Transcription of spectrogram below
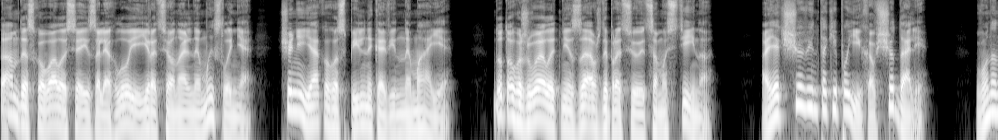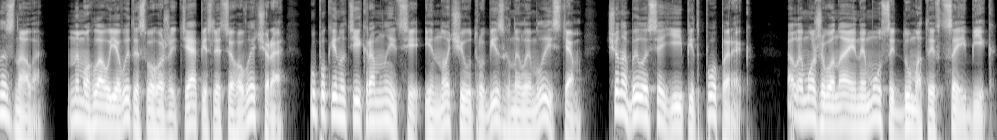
там, де сховалося і залягло її раціональне мислення, що ніякого спільника він не має. До того ж, велетні завжди працюють самостійно. А якщо він таки поїхав, що далі? Вона не знала, не могла уявити свого життя після цього вечора у покинутій крамниці і ночі у трубі з гнилим листям, що набилося їй під поперек, але може вона і не мусить думати в цей бік.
